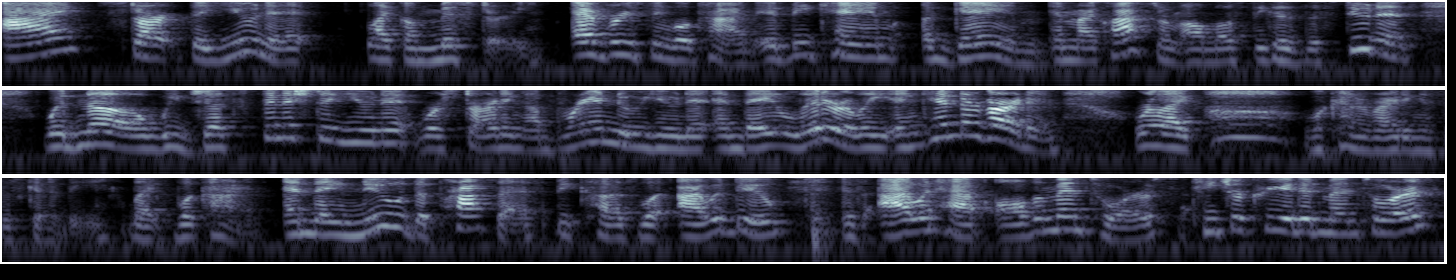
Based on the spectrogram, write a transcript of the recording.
I start the unit like a mystery every single time. It became a game in my classroom almost because the students would know we just finished a unit, we're starting a brand new unit, and they literally in kindergarten were like, oh, what kind of writing is this gonna be? Like, what kind? And they knew the process because what I would do is I would have all the mentors, teacher created mentors,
